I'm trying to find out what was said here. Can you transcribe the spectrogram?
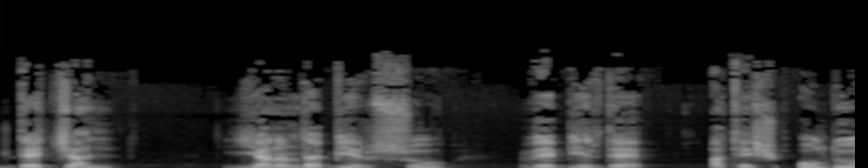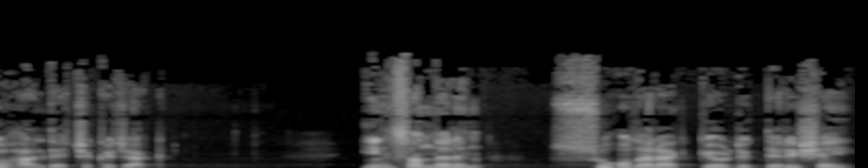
Deccal yanında bir su ve bir de ateş olduğu halde çıkacak. İnsanların su olarak gördükleri şey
